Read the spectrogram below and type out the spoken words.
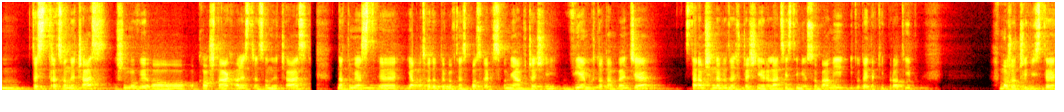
mm, to jest stracony czas. Już nie mówię o, o kosztach, ale stracony czas. Natomiast e, ja podchodzę do tego w ten sposób, jak wspomniałem wcześniej. Wiem, kto tam będzie, staram się nawiązać wcześniej relacje z tymi osobami i tutaj taki protip, może oczywisty,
